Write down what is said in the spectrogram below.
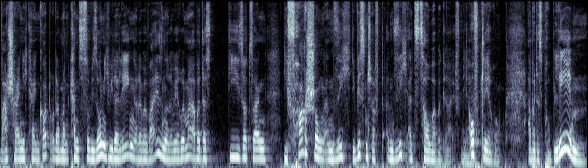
wahrscheinlich keinen Gott oder man kann es sowieso nicht widerlegen oder beweisen oder wie auch immer, aber dass die sozusagen die Forschung an sich, die Wissenschaft an sich als Zauber begreifen, die Aufklärung. Aber das Problem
